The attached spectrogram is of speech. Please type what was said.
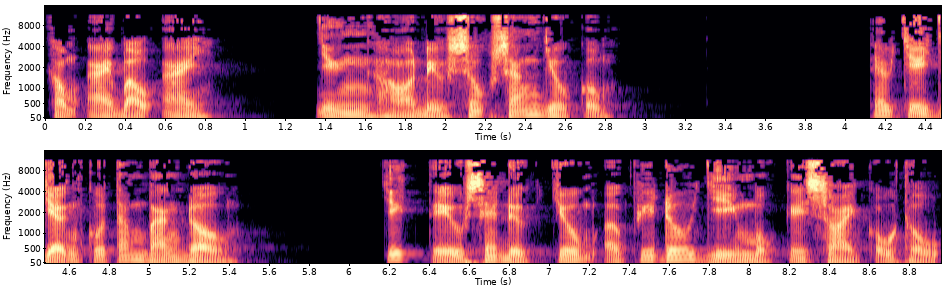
Không ai bảo ai, Nhưng họ đều sốt sắng vô cùng. Theo chỉ dẫn của tấm bản đồ, Chiếc tiểu sẽ được chôn ở phía đối diện một cây xoài cổ thụ.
